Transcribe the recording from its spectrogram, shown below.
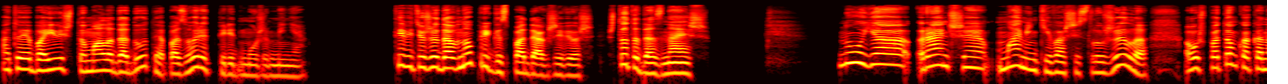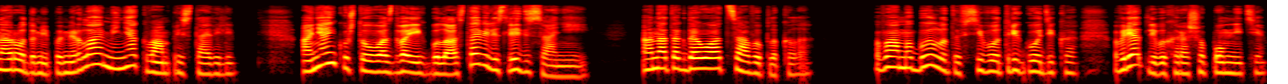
А то я боюсь, что мало дадут и опозорят перед мужем меня. Ты ведь уже давно при господах живешь, что-то да знаешь. Ну, я раньше маменьке вашей служила, а уж потом, как она родами померла, меня к вам приставили. А няньку, что у вас двоих была, оставили с леди Саней. Она тогда у отца выплакала. Вам и было-то всего три годика, вряд ли вы хорошо помните.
